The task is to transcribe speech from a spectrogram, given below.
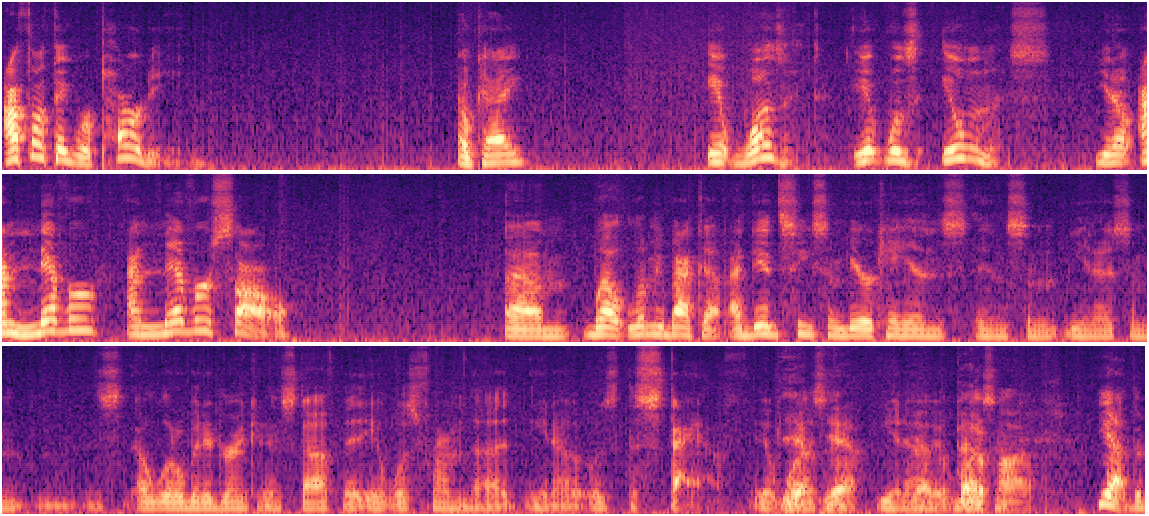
I thought they were partying. Okay, it wasn't. It was illness. You know, I never, I never saw. Um, well, let me back up. I did see some beer cans and some, you know, some a little bit of drinking and stuff, but it was from the, you know, it was the staff. It yeah, wasn't, yeah. you know, yeah, it wasn't. Yeah, the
